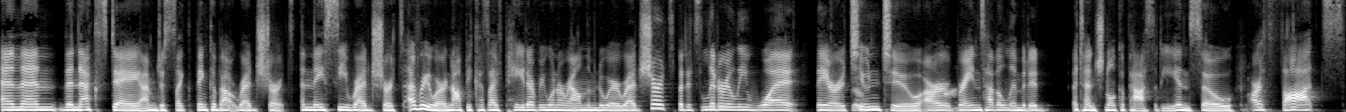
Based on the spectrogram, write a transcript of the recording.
And then the next day, I'm just like, think about red shirts. And they see red shirts everywhere, not because I've paid everyone around them to wear red shirts, but it's literally what they are attuned to. Our brains have a limited attentional capacity. And so our thoughts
